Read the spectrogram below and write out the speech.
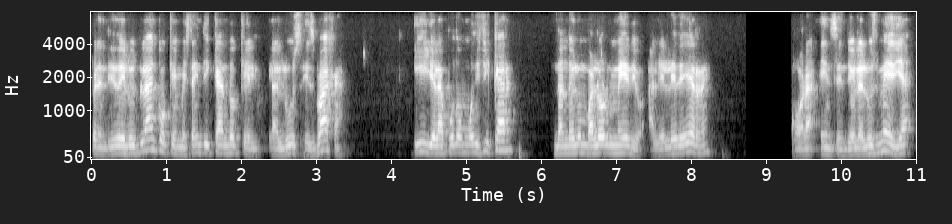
prendido de luz blanco que me está indicando que la luz es baja. Y yo la puedo modificar dándole un valor medio al LDR. Ahora encendió la luz media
